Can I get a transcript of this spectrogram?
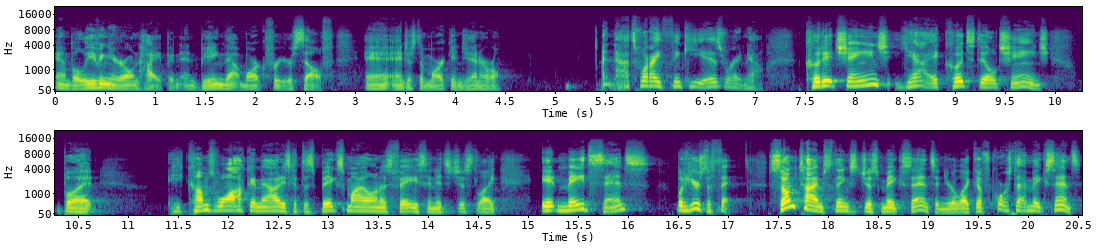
and believing your own hype and, and being that mark for yourself and, and just a mark in general. And that's what I think he is right now. Could it change? Yeah, it could still change. But he comes walking out, he's got this big smile on his face, and it's just like, it made sense. But here's the thing sometimes things just make sense, and you're like, of course that makes sense.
